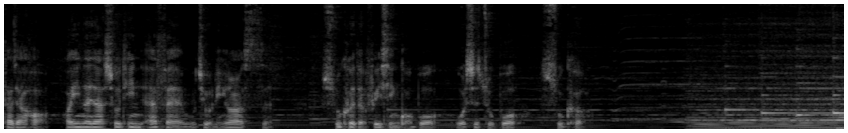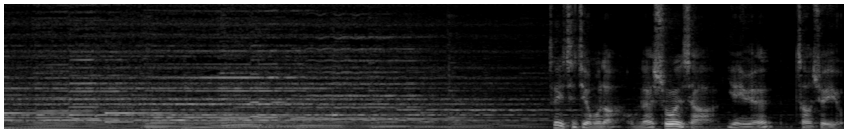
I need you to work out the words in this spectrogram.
大家好，欢迎大家收听 FM 五九零二四舒克的飞行广播，我是主播舒克。这一期节目呢，我们来说一下演员张学友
